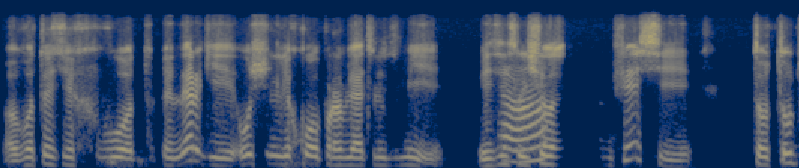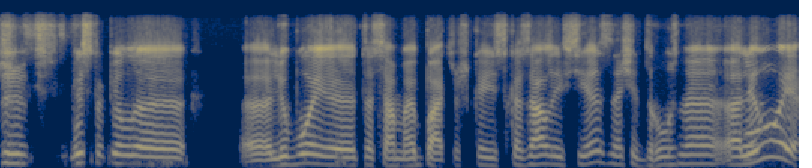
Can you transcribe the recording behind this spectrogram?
вот этих вот энергий очень легко управлять людьми. Ведь да. если человек конфессии, то тут же выступил э, э, любой это самое батюшка и сказал, и все, значит, дружно аллилуйя,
